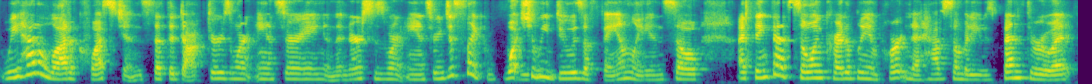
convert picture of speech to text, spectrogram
we had a lot of questions that the doctors weren't answering and the nurses weren't answering just like what should we do as a family? And so i think that's so incredibly important to have somebody who's been through it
